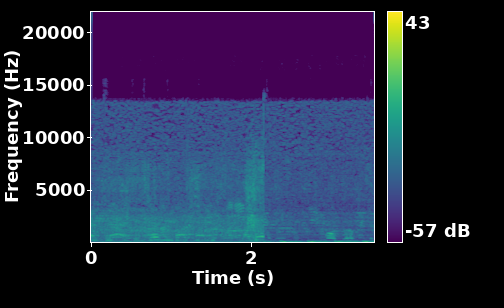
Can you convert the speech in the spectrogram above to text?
Ficou duro, porque o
